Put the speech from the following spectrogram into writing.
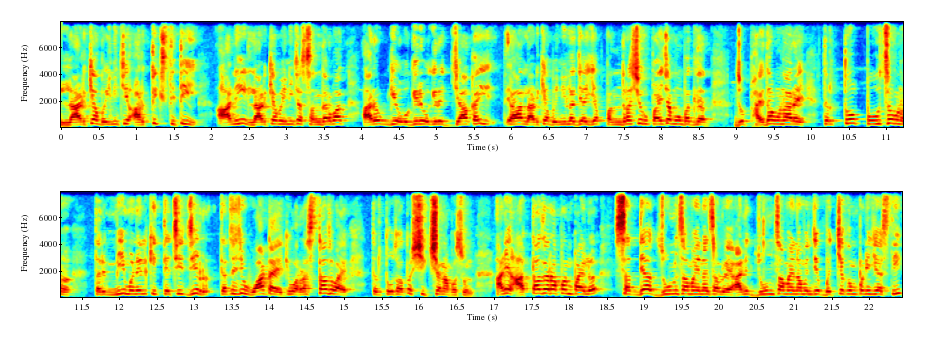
लाडक्या बहिणीची आर्थिक स्थिती आणि लाडक्या बहिणीच्या संदर्भात आरोग्य वगैरे वगैरे ज्या काही त्या लाडक्या बहिणीला ज्या या पंधराशे रुपयाच्या मोबदल्यात जो फायदा होणार आहे तर तो पोहोचवणं. तर मी म्हणेल की त्याची जी र- त्याची जी वाट आहे किंवा रस्ता जो आहे तर तो जातो शिक्षणापासून. आणि आता जर आपण पाहिलं सध्या जूनचा महिना चालू आहे. आणि जूनचा महिना म्हणजे बच्चे कंपनी जी असती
